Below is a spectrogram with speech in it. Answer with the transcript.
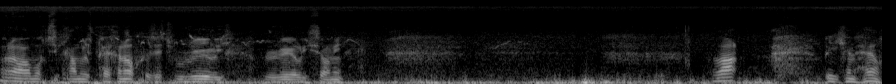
I don't know how much the camera's picking up because it's really, really sunny. that Beacon Hill.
